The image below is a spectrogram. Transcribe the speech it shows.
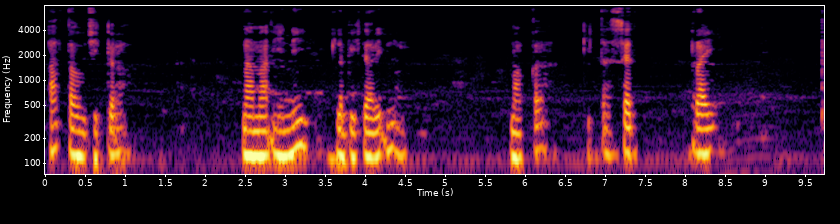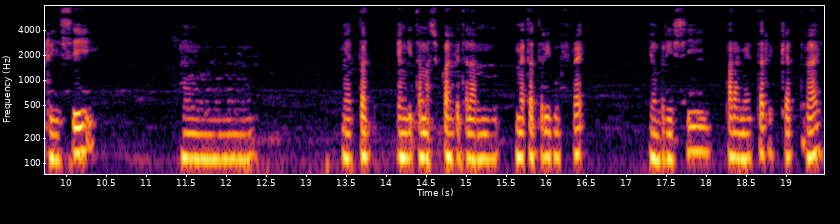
atau jika nama ini lebih dari 0 maka kita set right berisi hmm, method yang kita masukkan ke dalam method remove right yang berisi parameter get right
